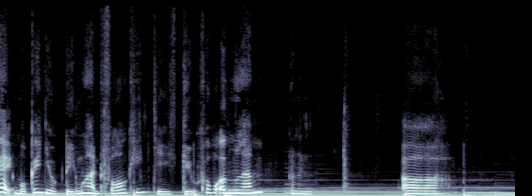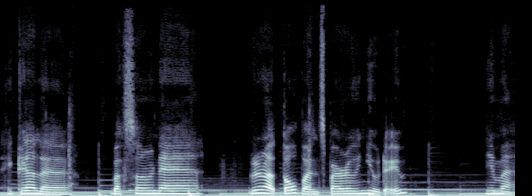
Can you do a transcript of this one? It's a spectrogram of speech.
ok một cái nhược điểm của thành phố khiến chị kiểu không ưng lắm. Mình ờ uh, thật ra là Barcelona rất là tốt và inspiring với nhiều điểm. Nhưng mà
